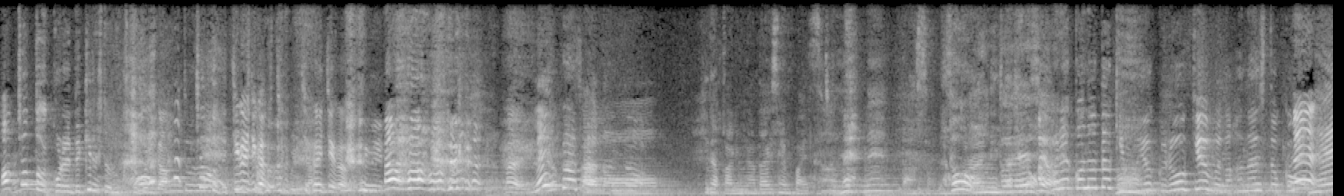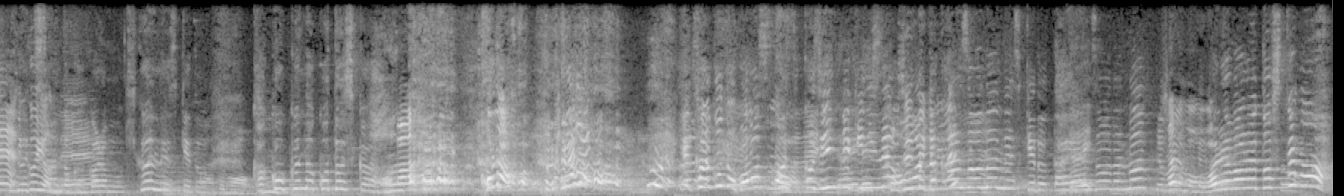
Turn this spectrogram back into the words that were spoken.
あちょっとこれできる人の口ぶりだ。ちょっとできる違う違う人の口ぶりだ。違う違う。はいね。あの高里奈大先輩たちはね。ダンスをねそう踊られていたけどアフレコの時もよくローキューブの話とかをね菊池さんとかからも聞くんですけどあでも過酷なことしか。そういうことをばらすの個人的にね思った感想なんですけど大変そうだなって。まあでも我々としては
